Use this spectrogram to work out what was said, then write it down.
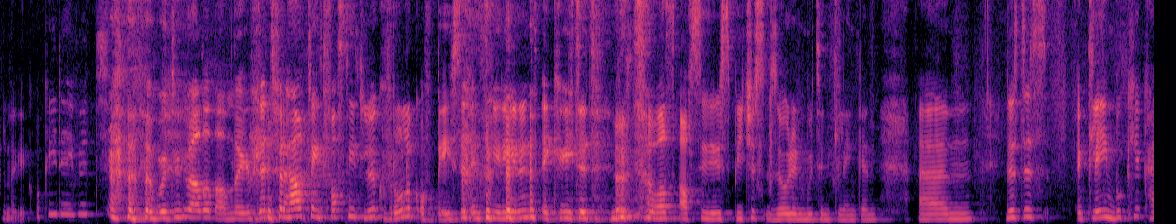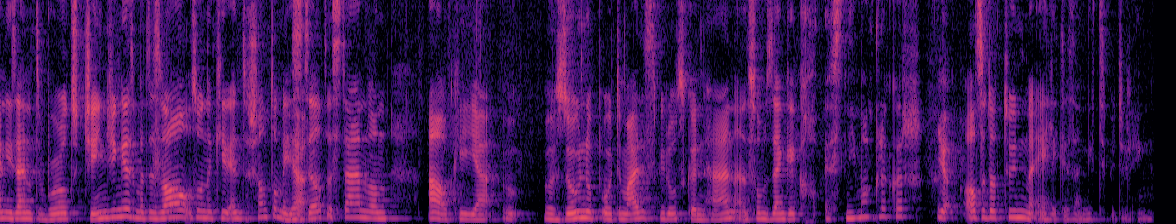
Dan denk ik, oké David, We doen wel dat ander. dit verhaal klinkt vast niet leuk, vrolijk of bijster inspirerend. Ik weet het niet zoals afstudeerspeeches zouden moeten klinken. Ehm, dus het is een klein boekje. Ik ga niet zeggen dat the world changing is, maar het is wel zo'n keer interessant om bij Ja. stil te staan van... Ah, oké, ja, we, zouden op automatische piloot kunnen gaan. En soms denk ik, "Goh, is het niet makkelijker Ja. als ze dat doen? Maar eigenlijk is dat niet de bedoeling.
